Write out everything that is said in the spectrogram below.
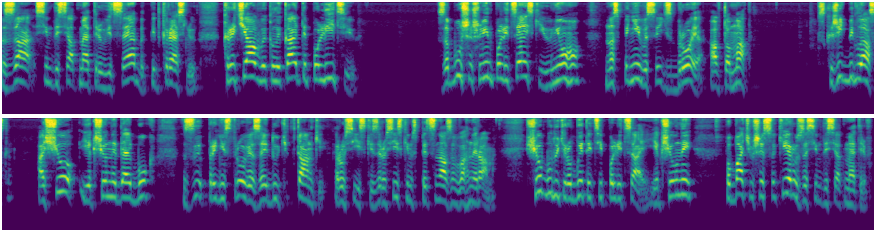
за 70 метрів від себе, підкреслюю, кричав: Викликайте поліцію. Забувши, що він поліцейський, у нього на спині висить зброя, автомат. Скажіть, будь ласка, а що, якщо, не дай Бог, з Придністров'я зайдуть танки російські з російським спецназом вагнерами? Що будуть робити ці поліцаї, якщо вони, побачивши сокиру за 70 метрів,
